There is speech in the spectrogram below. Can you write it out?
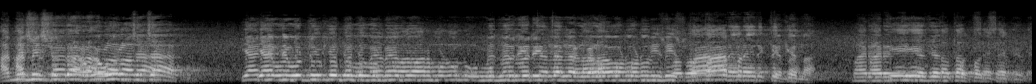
आम्ही सुद्धा राहुल आमचा या निवडणुकीमध्ये उमेदवार म्हणून उमेदवारी त्याला लढावं म्हणून मी स्वतः प्रयत्न केला. भारतीय जनता पक्षाकडे.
